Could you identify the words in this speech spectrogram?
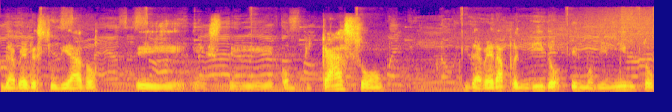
de haber estudiado eh, este, con Picasso, de haber aprendido el movimiento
